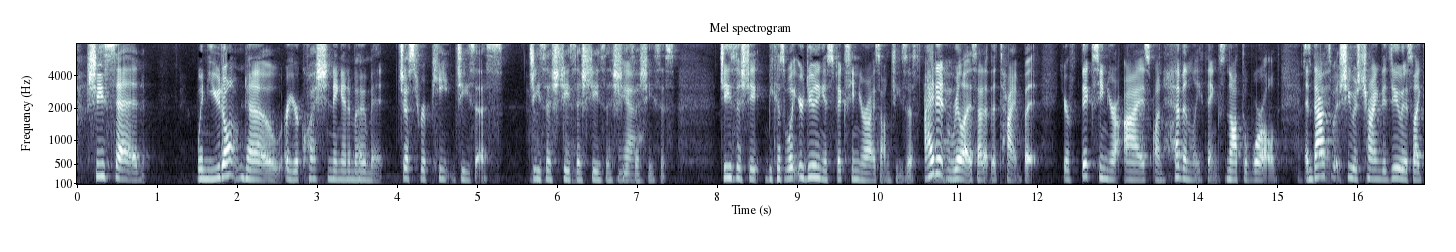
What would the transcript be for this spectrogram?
she said, "When you don't know or you're questioning in a moment, just repeat Jesus, Jesus, Jesus, Jesus, Jesus, yeah. Jesus." Jesus, because what you're doing is fixing your eyes on Jesus. I didn't realize that at the time, but you're fixing your eyes on heavenly things, not the world. That's and that's good. what she was trying to do is like,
